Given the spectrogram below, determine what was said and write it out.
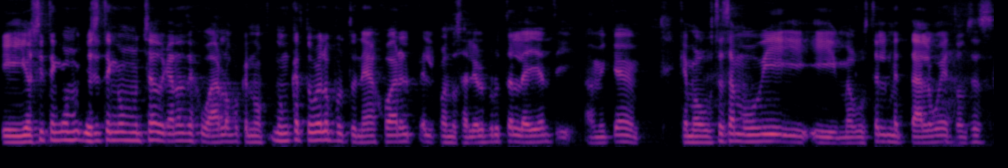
Y yo sí tengo, yo sí tengo muchas ganas de jugarlo porque no, nunca tuve la oportunidad de jugar el, el, cuando salió el Brutal Legend y a mí que que me gusta esa movie y, y me gusta el metal, güey, entonces...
